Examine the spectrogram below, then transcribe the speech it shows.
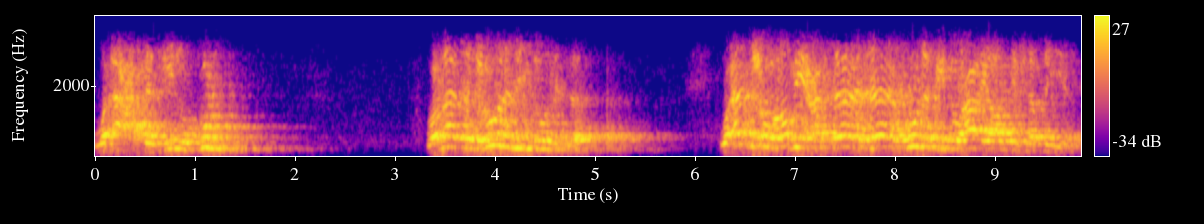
وأعتزلكم وما تدعون من دون الله. وأدعو ربي عسى لا أكون في دعاء ربي شقيا.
